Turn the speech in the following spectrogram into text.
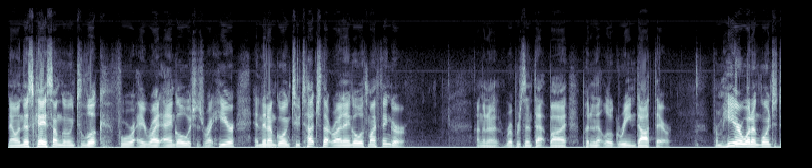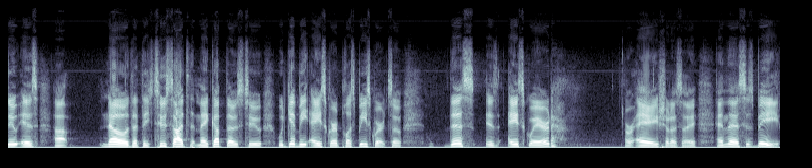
Now in this case I'm going to look for a right angle which is right here and then I'm going to touch that right angle with my finger. I'm going to represent that by putting that little green dot there. From here, what I'm going to do is uh, know that the two sides that make up those two would give me a squared plus b squared. So this is a squared, or a, should I say, and this is b.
